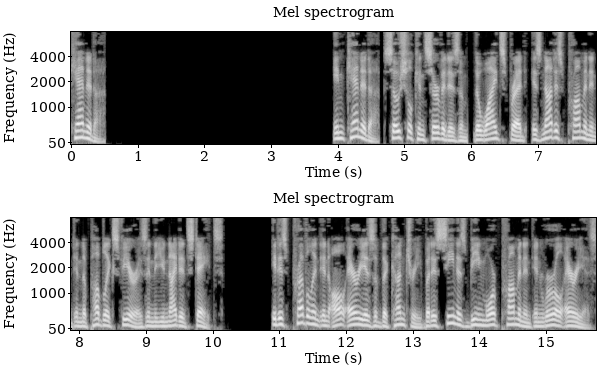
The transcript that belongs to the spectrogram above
Canada In Canada, social conservatism, though widespread, is not as prominent in the public sphere as in the United States. It is prevalent in all areas of the country but is seen as being more prominent in rural areas.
